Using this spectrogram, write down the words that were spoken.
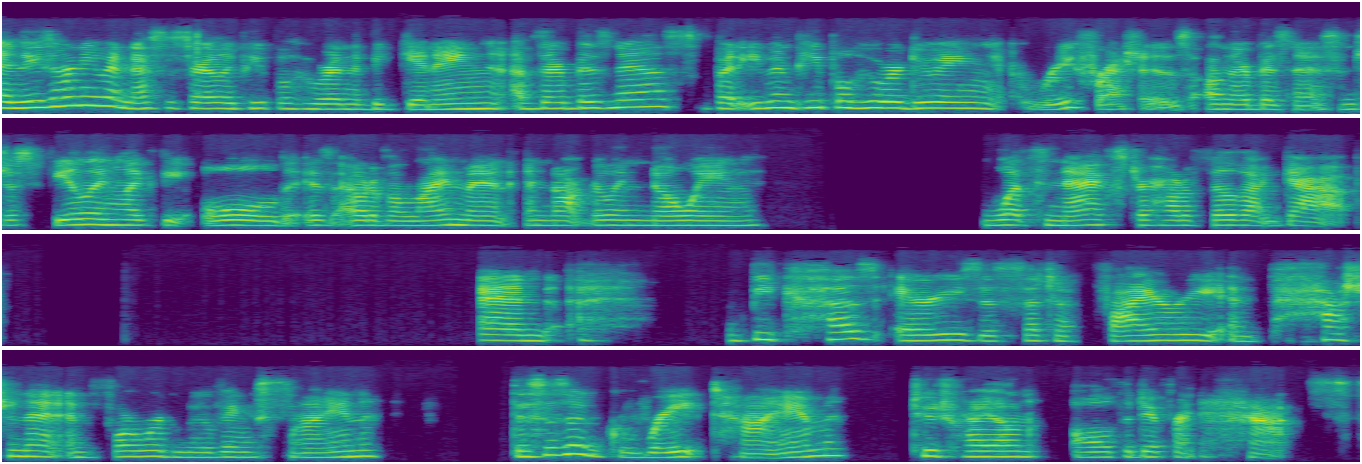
And these aren't even necessarily people who are in the beginning of their business, but even people who are doing refreshes on their business and just feeling like the old is out of alignment and not really knowing what's next or how to fill that gap. And because Aries is such a fiery and passionate and forward moving sign, this is a great time to try on all the different hats,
